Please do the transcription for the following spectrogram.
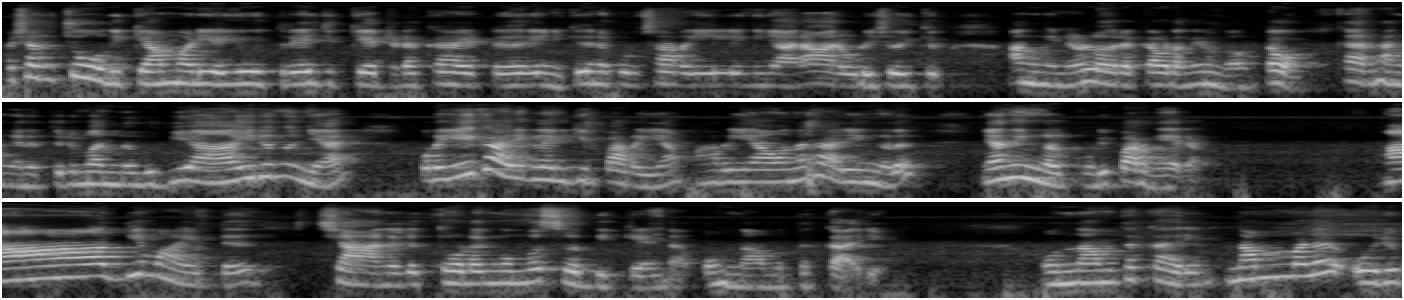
പക്ഷെ അത് ചോദിക്കാൻ മടിയോ അയ്യോ ഇത്ര എഡ്യൂക്കേറ്റഡ് ഒക്കെ ആയിട്ട് എനിക്ക് ഇതിനെ കുറിച്ച് അറിയില്ലെങ്കിൽ ഞാൻ ആരോട് ചോദിക്കും? അങ്ങനെയുള്ളവരൊക്കെ അവിടെ നിന്നോട്ടോ. കാരണം അങ്ങനത്തെ ഒരു മന്ദബുദ്ധി ആയിരുന്നു ഞാൻ. കുറേ കാര്യങ്ങൾ എനിക്ക് പറയാം അറിയാവുന്ന കാര്യങ്ങൾ ഞാൻ നിങ്ങൾക്ക് കൂടി പറഞ്ഞുതരാം. ആദ്യമായിട്ട് ചാനൽ തുടങ്ങുമ്പോൾ ശ്രദ്ധിക്കേണ്ട ഒന്നാമത്തെ കാര്യം. ഒന്നാമത്തെ കാര്യം നമ്മൾ ഒരു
